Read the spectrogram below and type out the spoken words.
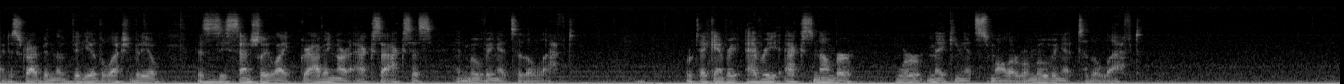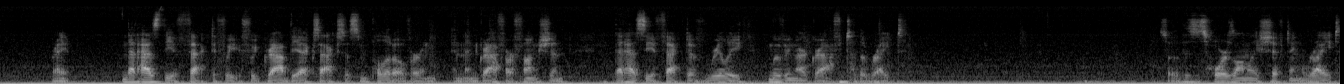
I described in the video, the lecture video, this is essentially like grabbing our x-axis and moving it to the left. We're taking every, every x number, we're making it smaller, we're moving it to the left. Right? And that has the effect, if we, if we grab the x-axis and pull it over and, and then graph our function, that has the effect of really moving our graph to the right. So this is horizontally shifting right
